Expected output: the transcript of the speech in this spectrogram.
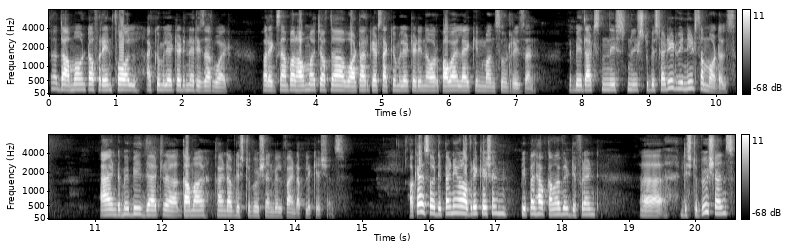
the amount of rainfall accumulated in a reservoir. For example, how much of the water gets accumulated in our power like in monsoon region. Maybe that needs, needs to be studied, we need some models and maybe that uh, gamma kind of distribution will find applications. Okay, so depending on application people have come up with different uh, distributions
